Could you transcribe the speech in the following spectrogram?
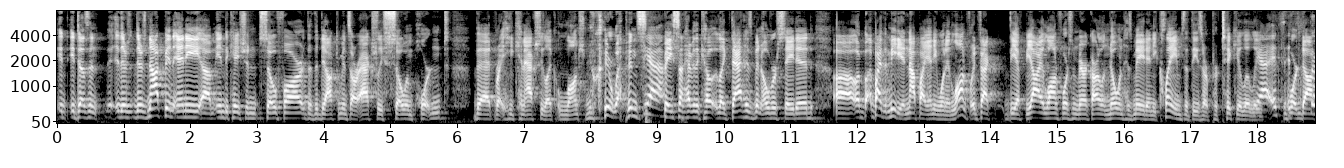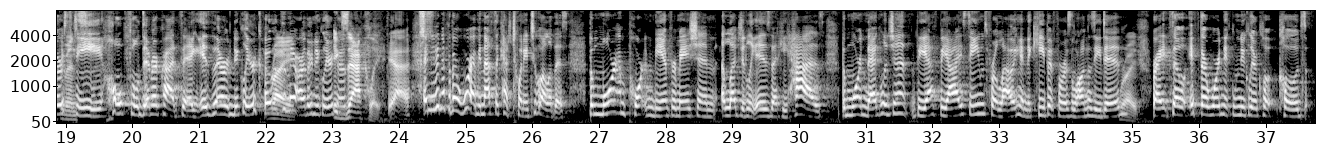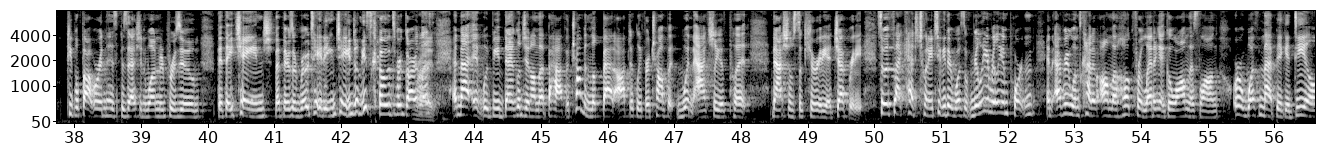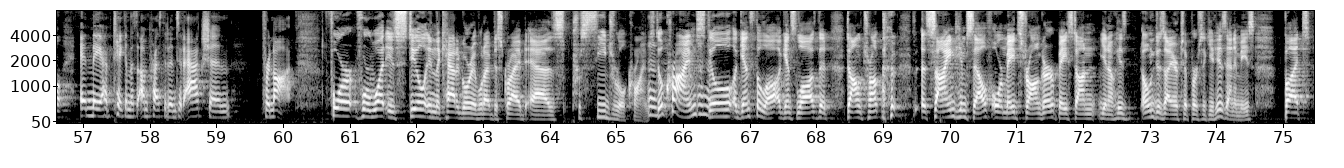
it, it, doesn't there's, there's not been any um, indication so far that the documents are actually so important that right he can actually like launch nuclear weapons yeah. based on having the code like that has been overstated uh, by the media, not by anyone in law enforcement. In fact, the FBI, law enforcement, Merrick Garland, no one has made any claims that these are particularly yeah, it's, important it's documents. Thirsty, hopeful Democrats saying, "Is there nuclear codes right. in there? Are there nuclear codes?" Exactly. Yeah, and even if there were, I mean, that's the catch twenty two. All of this, the more important the information allegedly is that he has, the more negligent the FBI seems for allowing him to keep it for as long as he did. Right. Right. So if there were nuclear cl- codes people thought were in his possession, one would presume that they change, that there's a rotating change on these codes regardless, right. and that it would be negligent on the behalf of Trump and look bad optically for Trump, but wouldn't actually have put national security at jeopardy. So it's that catch 22. Either was really, really important and everyone's kind of on the hook for letting it go on this long, or it wasn't that big a deal and they have taken this unprecedented action for not for for what is still in the category of what I've described as procedural crimes. Mm-hmm. Still crimes, mm-hmm. still against the law, against laws that Donald Trump signed himself or made stronger based on, you know, his own desire to persecute his enemies, but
